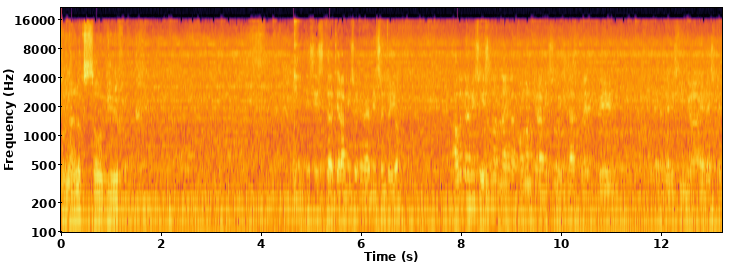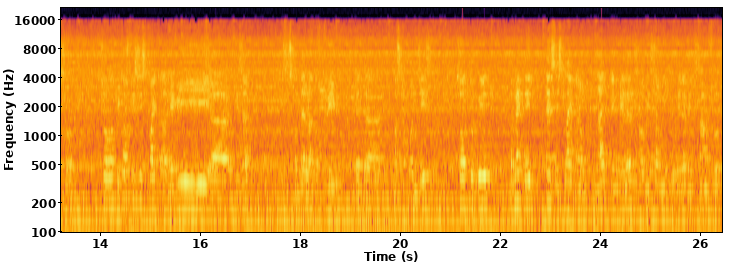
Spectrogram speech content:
Oh, that looks so beautiful. This is the tiramisu that I mentioned to you. Our tiramisu is not like a common tiramisu, it's just plain cream and the lady's finger and espresso. So because this is quite a heavy uh, dessert, this is contain a lot of cream and uh, mascarpone cheese. So to be to make the taste is like a light and balanced, so we serve it together with some fruit,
